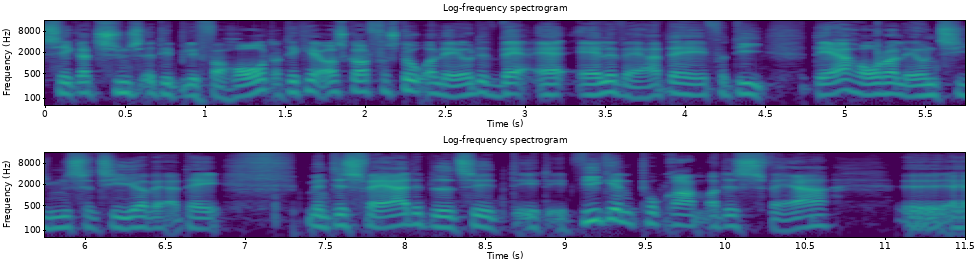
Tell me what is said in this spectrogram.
sikkert synes, at det blev for hårdt, og det kan jeg også godt forstå at lave det hver, alle hverdage, fordi det er hårdt at lave en time satire hver dag. Men desværre er det blevet til et, et, et weekendprogram, og desværre øh, er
